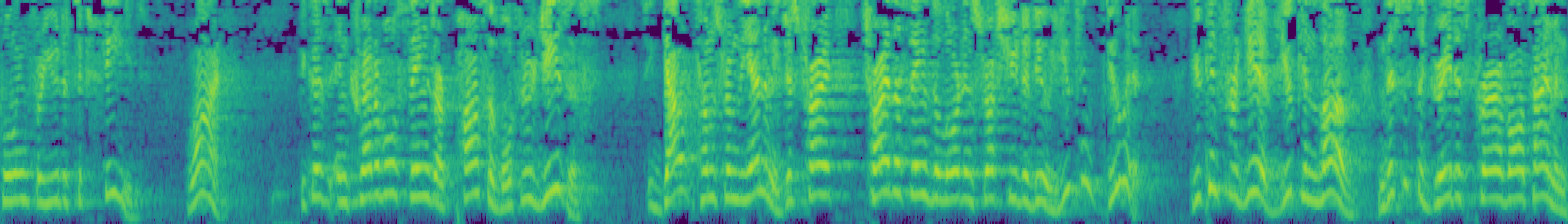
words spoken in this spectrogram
pulling for you to succeed. Why? Because incredible things are possible through Jesus. See, doubt comes from the enemy. Just try, try the things the Lord instructs you to do. You can do it. You can forgive. You can love. And this is the greatest prayer of all time. And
